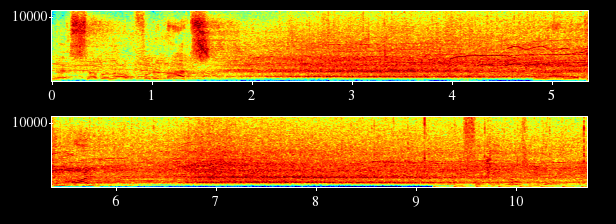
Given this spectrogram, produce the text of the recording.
let's have them out for the lads. Where are you? Come on! We fucking love you, though.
